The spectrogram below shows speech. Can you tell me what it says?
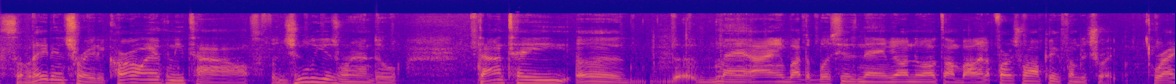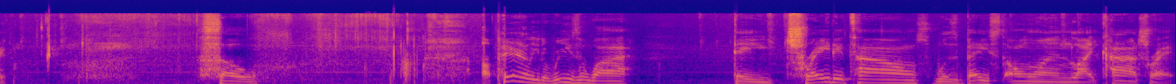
So they didn't traded Karl-Anthony Towns for Julius Randle, Dante, uh, man, I ain't about to bush his name. Y'all know what I'm talking about. And a first round pick from Detroit, right? So apparently the reason why they traded Towns was based on like contract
